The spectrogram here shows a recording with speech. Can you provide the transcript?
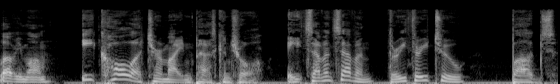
Love you, Mom. E. Cola Termite and Pest Control. 877 332 BUGS.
